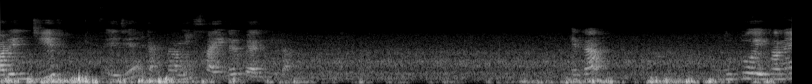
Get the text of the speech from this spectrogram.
অরেঞ্জির, এই যে একটা আমি সাইডের ব্যাগ নিলাম। এটা দুটো এখানে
